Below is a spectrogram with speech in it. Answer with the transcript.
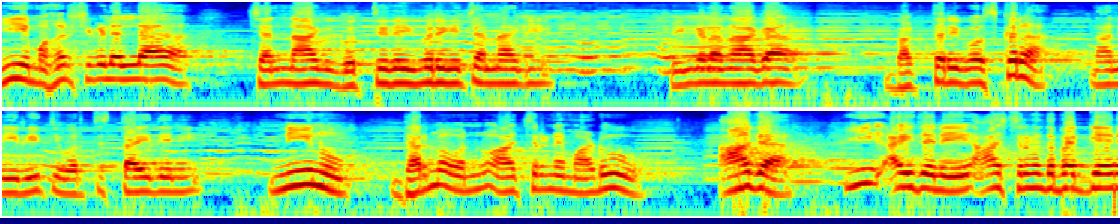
ಈ ಮಹರ್ಷಿಗಳೆಲ್ಲ ಚೆನ್ನಾಗಿ ಗೊತ್ತಿದೆ. ಇವರಿಗೆ ಚೆನ್ನಾಗಿ. ಪಿಂಗಳನಾಗ ಭಕ್ತರಿಗೋಸ್ಕರ ನಾನು ಈ ರೀತಿ ವರ್ತಿಸ್ತಾ ಇದ್ದೀನಿ. ನೀನು ಧರ್ಮವನ್ನು ಆಚರಣೆ ಮಾಡು. ಆಗ ಈ ಐದನೇ ಆಶ್ರಮದ ಬಗ್ಗೆ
